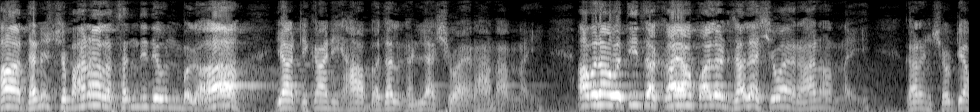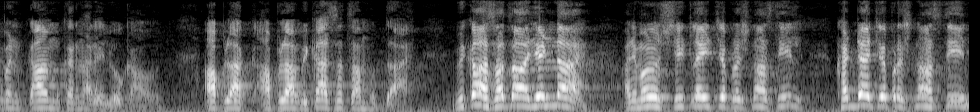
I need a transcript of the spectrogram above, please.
हा धनुष्य बाणाला संधी देऊन बघा या ठिकाणी हा बदल घडल्याशिवाय राहणार नाही. अमरावतीचा कायापालट झाल्याशिवाय राहणार नाही. कारण शेवटी आपण काम करणारे लोक आहोत. आपला आपला विकासाचा मुद्दा आहे. विकासाचा अजेंडा आहे. आणि म्हणून स्ट्रीट लाईटचे प्रश्न असतील खड्ड्याचे प्रश्न असतील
